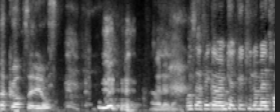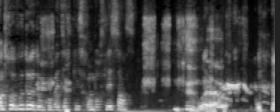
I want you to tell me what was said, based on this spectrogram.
D'accord, ça les lance. Ah là là. Bon, ça fait quand même quelques kilomètres entre vous deux, donc on va dire qu'il se rembourse l'essence. Voilà.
